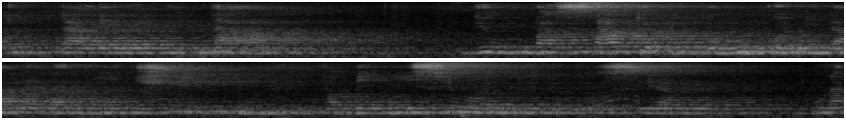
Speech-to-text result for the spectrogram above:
tutta l'eredità di un passato che comunque mi dà le radici, va benissimo e credo che sia una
